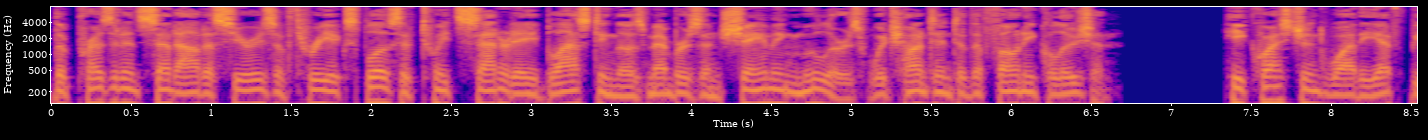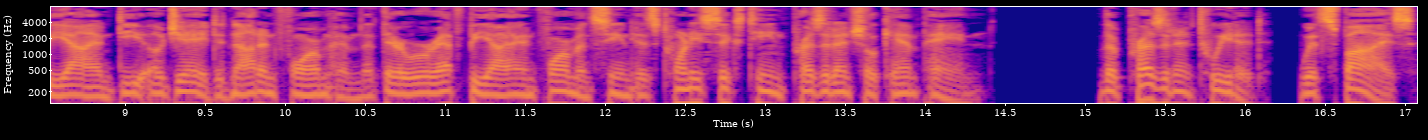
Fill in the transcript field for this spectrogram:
the president sent out a series of three explosive tweets Saturday blasting those members and shaming Mueller's witch hunt into the phony collusion. He questioned why the FBI and DOJ did not inform him that there were FBI informants in his 2016 presidential campaign. The president tweeted, with spies,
